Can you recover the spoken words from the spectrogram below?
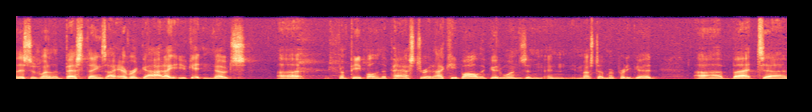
this is one of the best things I ever got. I, you get notes uh, from people in the pastorate. I keep all the good ones, and, and most of them are pretty good. Uh, but uh,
